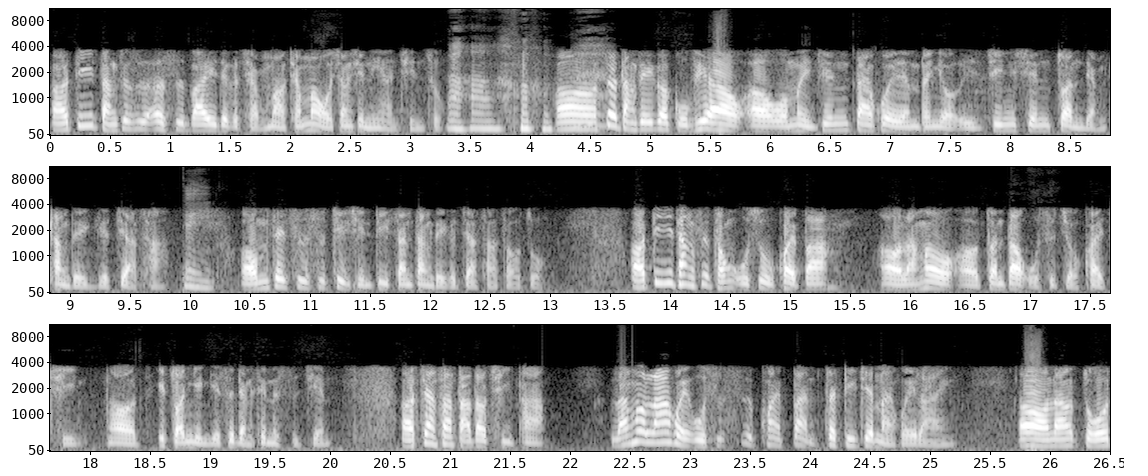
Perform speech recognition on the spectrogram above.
啊，第一档就是二四八一这个强茂，强茂我相信你很清楚。啊哈，哦，这档的一个股票，呃，我们已经带会员朋友已经先赚两趟的一个价差。对，哦，我们这次是进行第三趟的一个价差操作。啊，第一趟是从五十五块八哦，然后呃赚到五十九块七哦，一转眼也是两天的时间，啊，价差达到七趴，然后拉回五十四块半，在低阶买回来，哦，然后昨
